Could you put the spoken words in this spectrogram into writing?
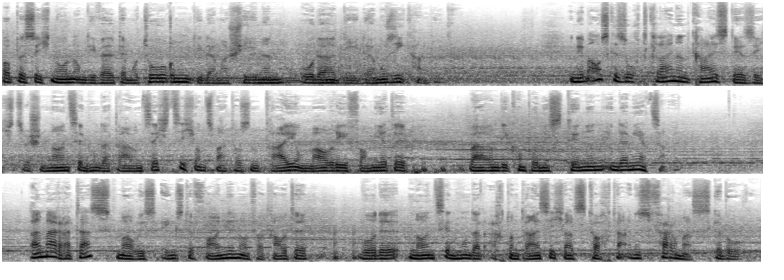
ob es sich nun um die Welt der Motoren, die der Maschinen oder die der Musik handelt. In dem ausgesucht kleinen Kreis, der sich zwischen 1963 und 2003 um Mauri formierte, waren die Komponistinnen in der Mehrzahl. Alma Rattas, Mauris engste Freundin und Vertraute, wurde 1938 als Tochter eines Farmers geboren.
